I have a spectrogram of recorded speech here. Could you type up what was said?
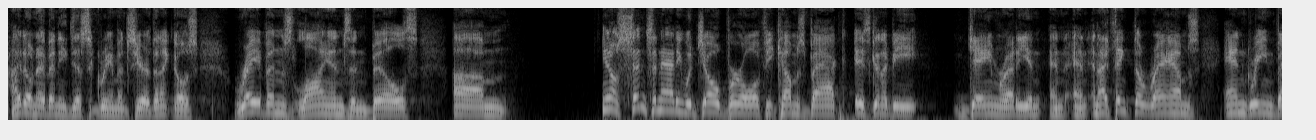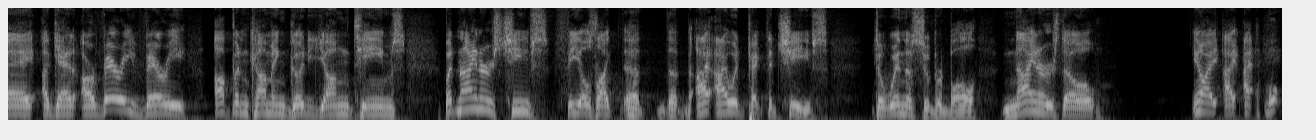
I don't have any disagreements here. Then it goes Ravens, Lions, and Bills. Um, you know, Cincinnati with Joe Burrow, if he comes back, is going to be game ready. And, and, and, and I think the Rams and Green Bay, again, are very, very up and coming, good young teams. But Niners Chiefs feels like the, the I, I would pick the Chiefs to win the Super Bowl. Niners, though, you know, I, I, I,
